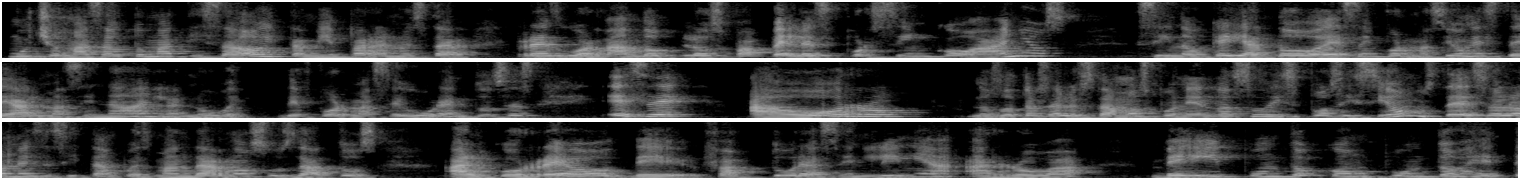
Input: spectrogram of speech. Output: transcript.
mucho más automatizado y también para no estar resguardando los papeles por cinco años, sino que ya toda esa información esté almacenada en la nube de forma segura. Entonces, ese ahorro nosotros se lo estamos poniendo a su disposición. Ustedes solo necesitan pues mandarnos sus datos al correo de facturas en línea arroba bi.com.gt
